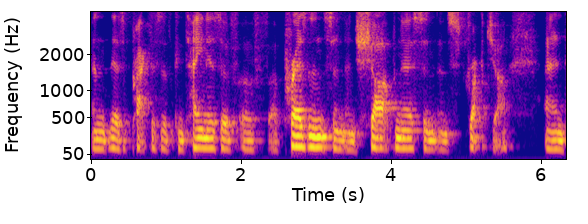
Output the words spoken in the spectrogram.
And there's a practice of containers of, of uh, presence and, and sharpness and, and structure. And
